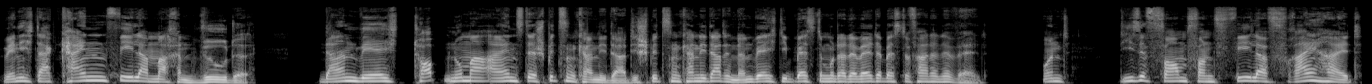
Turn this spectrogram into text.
wenn ich da keinen Fehler machen würde, dann wäre ich Top Nummer eins der Spitzenkandidat, die Spitzenkandidatin, dann wäre ich die beste Mutter der Welt, der beste Vater der Welt. Und diese Form von Fehlerfreiheit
